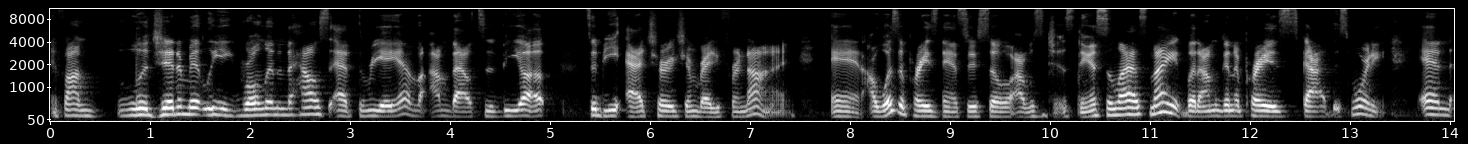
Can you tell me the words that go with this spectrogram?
if I'm legitimately rolling in the house at 3 a.m. I'm about to be up to be at church and ready for nine and I was a praise dancer, so I was just dancing last night, but I'm gonna praise God this morning. And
